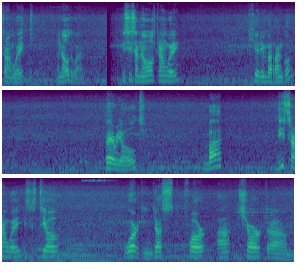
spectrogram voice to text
tramway an old one. This is an old tramway here in Barranco. Very old. But this tramway is still working just for a short, um,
